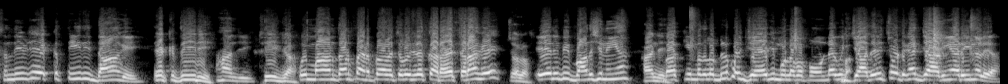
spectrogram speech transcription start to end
ਸੰਦੀਪ ਜੀ ਇੱਕ 30 ਦੀ ਦਾਂਗੇ। ਇੱਕ ਤੀਹ ਦੀ? ਹਾਂਜੀ। ਠੀਕ ਆ। ਕੋਈ ਮਾਨਦਾਨ ਭੈਣ ਭਰਾ ਚਲੋ ਜਿਹੜਾ ਘਰ ਆਇਆ ਕਰਾਂਗੇ। ਚਲੋ। ਇਹ ਨਹੀਂ ਵੀ ਬੰਦਸ਼ ਨਹੀਂ ਆ। ਬਾਕੀ ਮਤਲਬ ਬਿਲਕੁਲ ਜਾਇਜ਼ ਹੀ ਮੁੱਲ ਆਪਾਂ ਪਾਉਂਦਾ ਕੋਈ ਜ਼ਿਆਦਾ ਨਹੀਂ ਝੋਟੀਆਂ ਜ਼ਿਆਦੀਆਂ ਰੀਨਲ ਆ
